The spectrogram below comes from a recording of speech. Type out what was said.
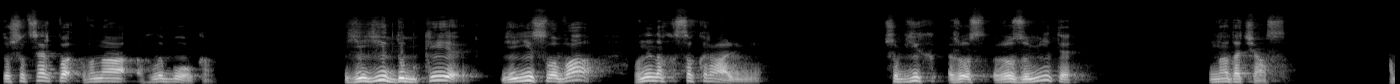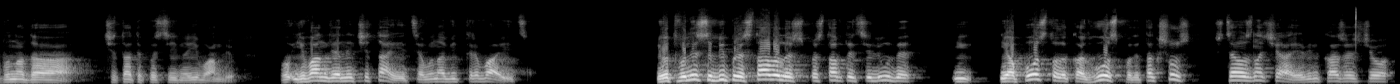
То що церква вона глибока. її думки, її слова, вони сакральні. Щоб їх роз, розуміти, треба час. Або треба читати постійно Євангелію. Євангелія не читається, вона відкривається. І от вони собі представили, представте ці люди, і, і апостоли кажуть, Господи, так що ж це означає? Він каже, що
